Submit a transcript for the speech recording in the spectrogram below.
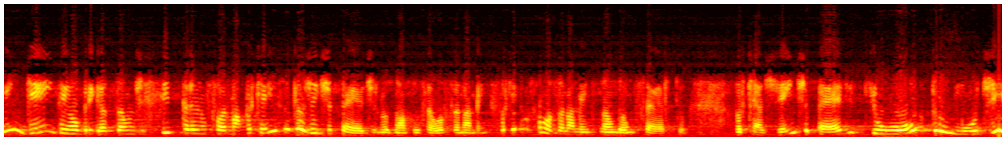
Ninguém tem a obrigação de se transformar, porque é isso que a gente pede nos nossos relacionamentos. Por que que os relacionamentos não dão certo? Porque a gente pede que o outro mude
